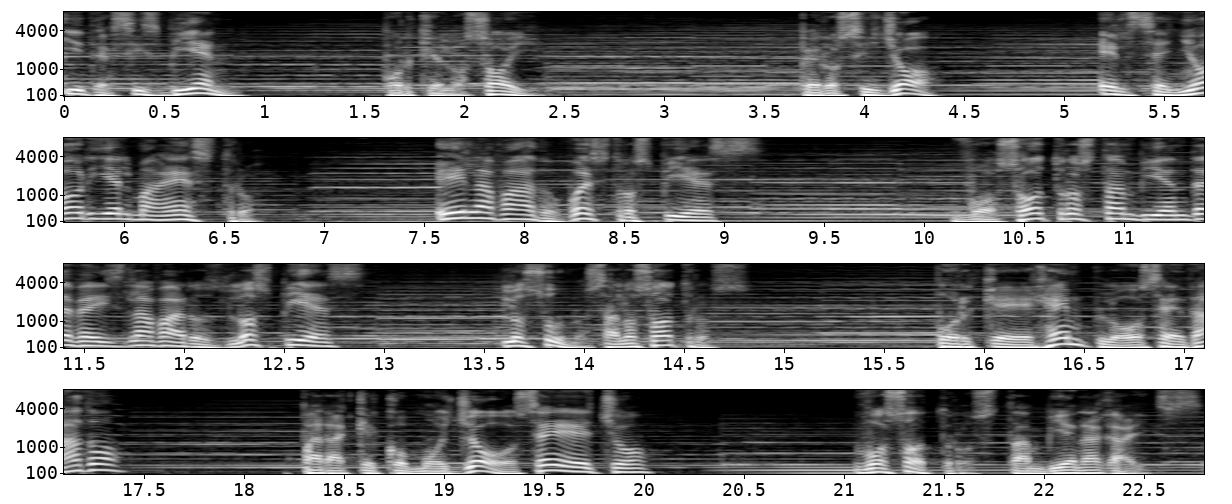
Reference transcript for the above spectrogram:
y decís bien, porque lo soy. Pero si yo, el Señor y el Maestro, he lavado vuestros pies, vosotros también debéis lavaros los pies los unos a los otros. Porque ejemplo os he dado, para que como yo os he hecho, vosotros también hagáis.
